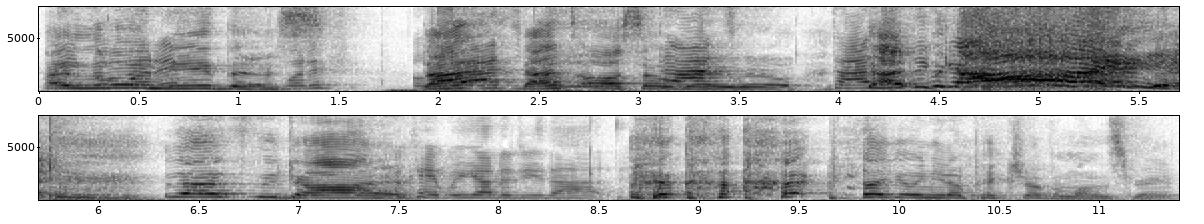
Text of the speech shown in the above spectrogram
I Wait, but literally what if- need this. What if? oh, that that's, also that's, very real. That's, the, guy. that's the guy. Okay, we gotta do that. I feel like we need a picture of him on the screen.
